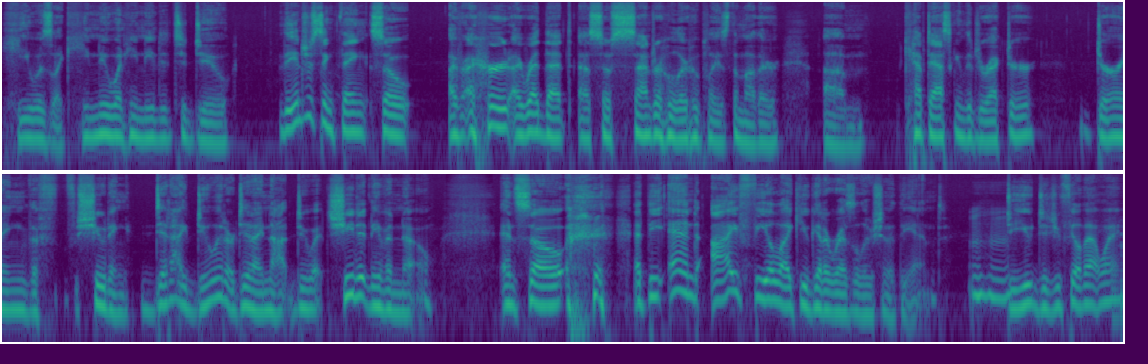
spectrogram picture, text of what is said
he was like, he knew what he needed to do. The interesting thing, so I, I heard, I read that, uh, so Sandra Huller, who plays the mother, um, kept asking the director during the f- shooting, did I do it or did I not do it? She didn't even know. And so at the end, I feel like you get a resolution at the end. Do you, did you feel that way?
